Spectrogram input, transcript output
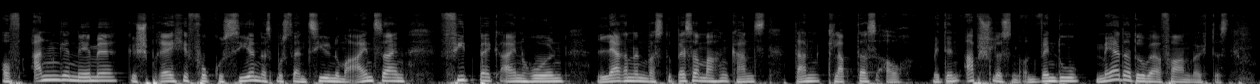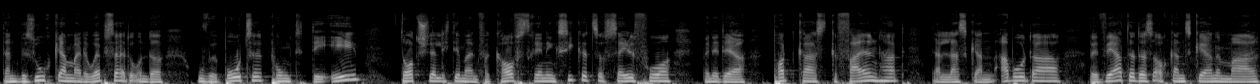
auf angenehme Gespräche fokussieren, das muss dein Ziel Nummer eins sein, Feedback einholen, lernen, was du besser machen kannst, dann klappt das auch mit den Abschlüssen. Und wenn du mehr darüber erfahren möchtest, dann besuch gerne meine Webseite unter uwebote.de. Dort stelle ich dir mein Verkaufstraining Secrets of Sale vor. Wenn dir der Podcast gefallen hat, dann lass gerne ein Abo da, bewerte das auch ganz gerne mal.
